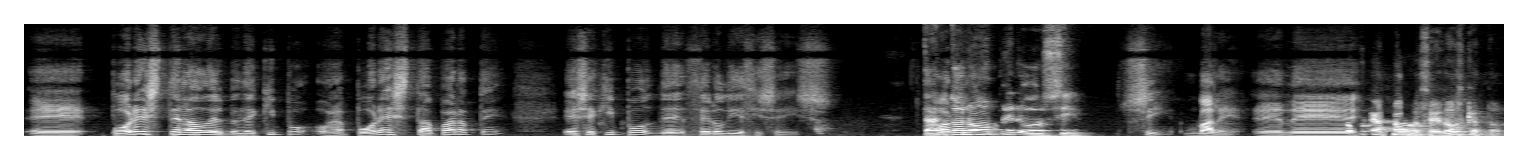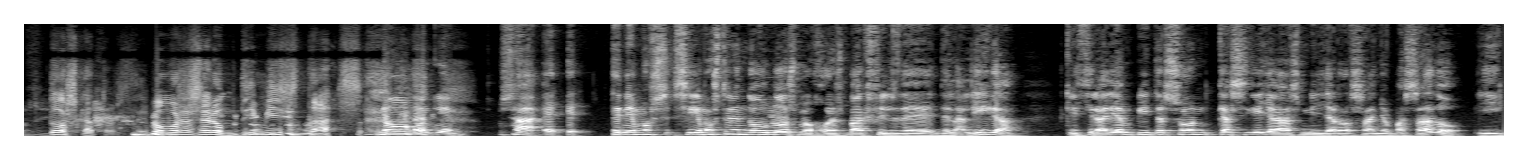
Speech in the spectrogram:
eh, por este lado del, equipo, o sea, por esta parte, es equipo de 0-16. Tanto no, pero sí. Sí, vale. Eh, de... 2-14, 2-14. 2-14. Vamos a ser optimistas. No, porque, o sea, eh, eh, tenemos, seguimos teniendo uno de los mejores backfields de, la liga. Que hiciera Ian Peterson casi que llega a las mil yardas el año pasado. Y,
